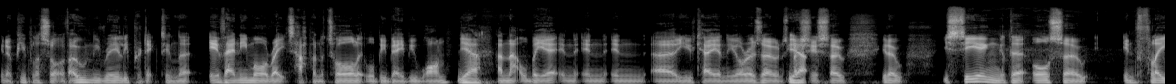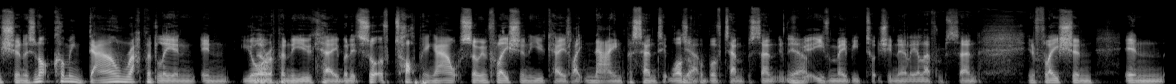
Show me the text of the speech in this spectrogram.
you know, people are sort of only really predicting that if any more rates happen at all, it will be maybe one Yeah, and that will be it in in in uh, UK and the eurozone, Yeah. especially. So you know, you're seeing that also inflation is not coming down rapidly in in Europe and the UK, but it's sort of topping out. So inflation in the UK is like nine percent. It was Yeah. up above ten percent, Yeah. even maybe touching nearly eleven percent. Inflation in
